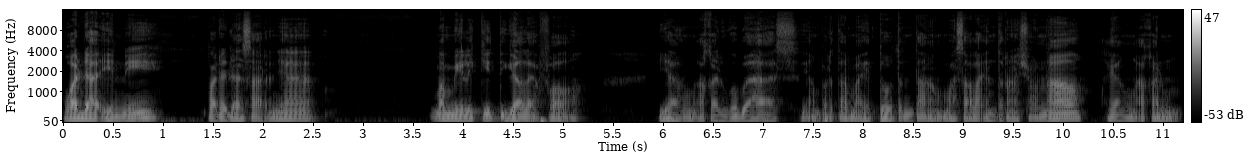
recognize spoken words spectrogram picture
wadah ini pada dasarnya memiliki tiga level yang akan gue bahas. Yang pertama itu tentang masalah internasional yang akan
